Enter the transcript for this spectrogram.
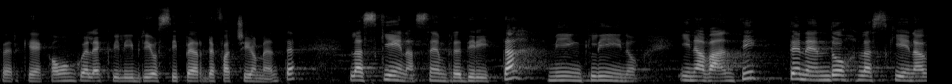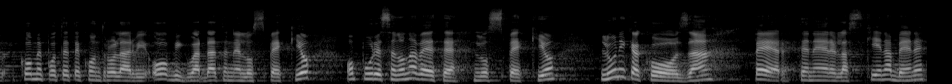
perché comunque l'equilibrio si perde facilmente. La schiena sempre diritta, mi inclino in avanti tenendo la schiena. Come potete controllarvi? O vi guardate nello specchio oppure se non avete lo specchio, l'unica cosa per tenere la schiena bene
